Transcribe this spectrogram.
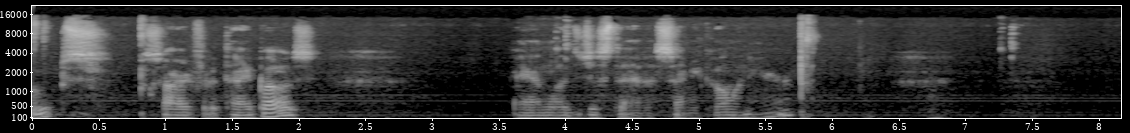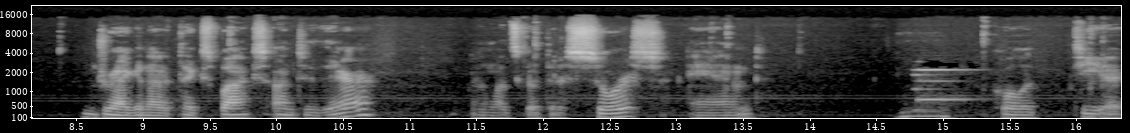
Oops. Sorry for the typos. And let's just add a semicolon here. Drag another text box onto there. And let's go to the source and call it tx,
